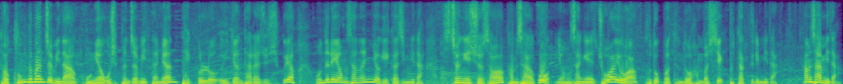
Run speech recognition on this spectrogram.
더 궁금한 점이나 공유하고 싶은 점이 있다면 댓글로 의견 달아주시고요. 오늘의 영상은 여기까지입니다. 시청해주셔서 감사하고 영상의 좋아요와 구독 버튼도 한 번씩 부탁드립니다. 감사합니다.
